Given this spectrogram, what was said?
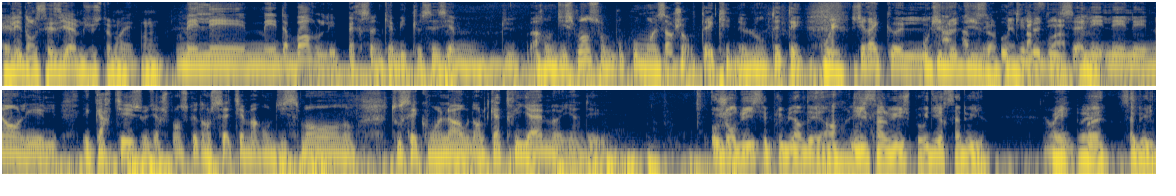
elle est dans le 16e justement. Oui. hein. Mais les mais, d'abord, les personnes qui habitent le 16e du arrondissement sont beaucoup moins argentées qu'ils ne l'ont été. Oui. Je dirais que. Ou qu'ils le disent, Ou qu'ils le disent. Mm. Les, les, les, non, les, les quartiers, je veux dire, je pense que dans le 7e arrondissement, dans tous ces coins-là, ou dans le 4e, il y a des. Aujourd'hui, c'est plus blindé. Hein. L'île Saint-Louis, je peux vous dire, ça douille. Oui, oui. Ouais, ça douille.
